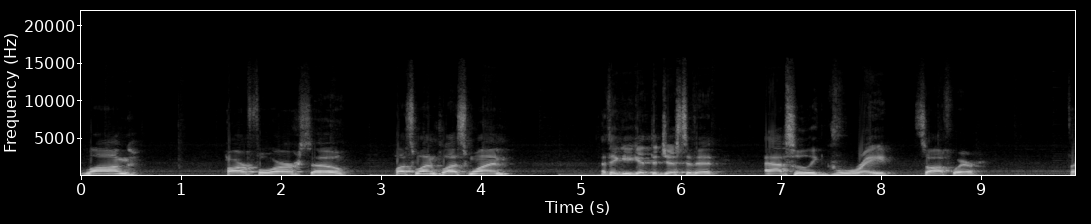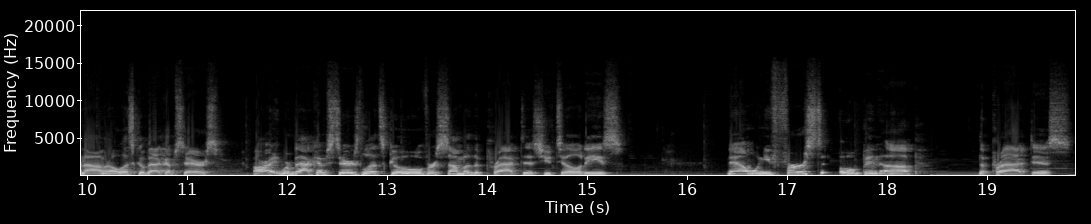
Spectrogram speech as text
Long par four, so plus one, plus one. I think you get the gist of it. Absolutely great software. Phenomenal. Let's go back upstairs. All right, we're back upstairs. Let's go over some of the practice utilities. Now, when you first open up the practice,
